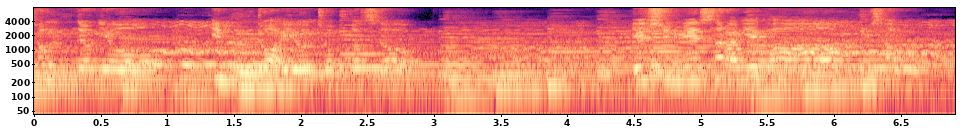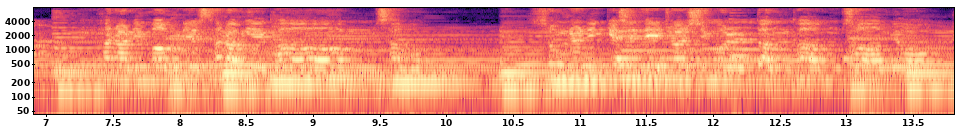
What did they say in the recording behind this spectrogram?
성령이여 인도하여 주옵소서. 예수님의 사랑에 감사하고 하나님 아버지의 사랑에 감사하고 성령님께서 내주하심을 땅 감사하며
